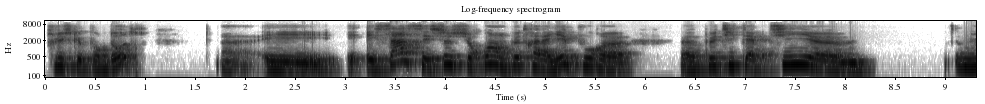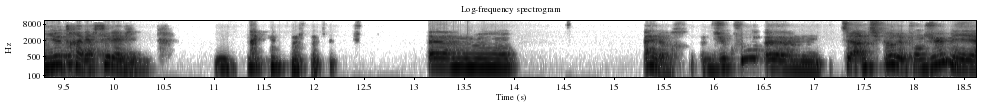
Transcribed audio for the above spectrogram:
plus que pour d'autres? Euh, et, et, ça, c'est ce sur quoi on peut travailler pour euh, euh, petit à petit euh, mieux traverser la vie. Euh, alors, du coup, tu as un petit peu répondu, mais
